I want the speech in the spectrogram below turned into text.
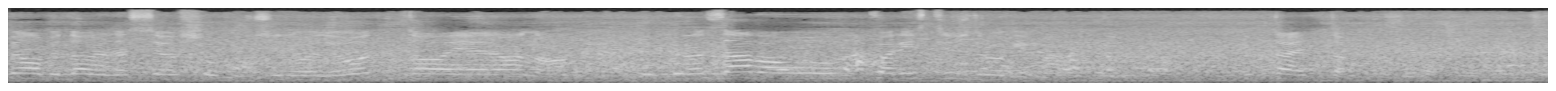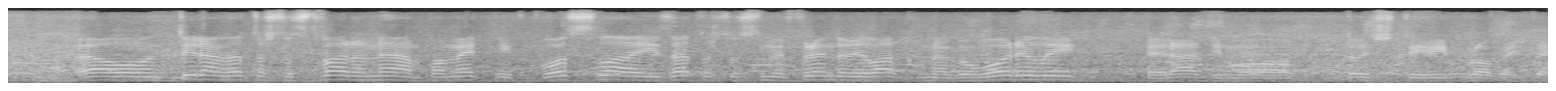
bilo bi dobro da se još uključi ljudi u to jer ono, kroz zabavu koristiš drugima. I to je to. Ja volontiram zato što stvarno nemam pametnijeg posla i zato što su me frendovi lako nagovorili. Radimo, dođite i vi probajte.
